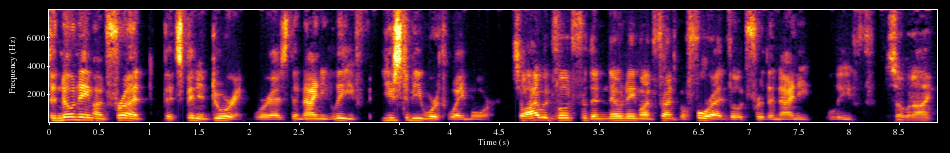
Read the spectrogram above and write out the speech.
the no name on front that's been enduring, whereas the 90 Leaf used to be worth way more. So I would vote for the no name on front before I'd vote for the 90 Leaf. So would I.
